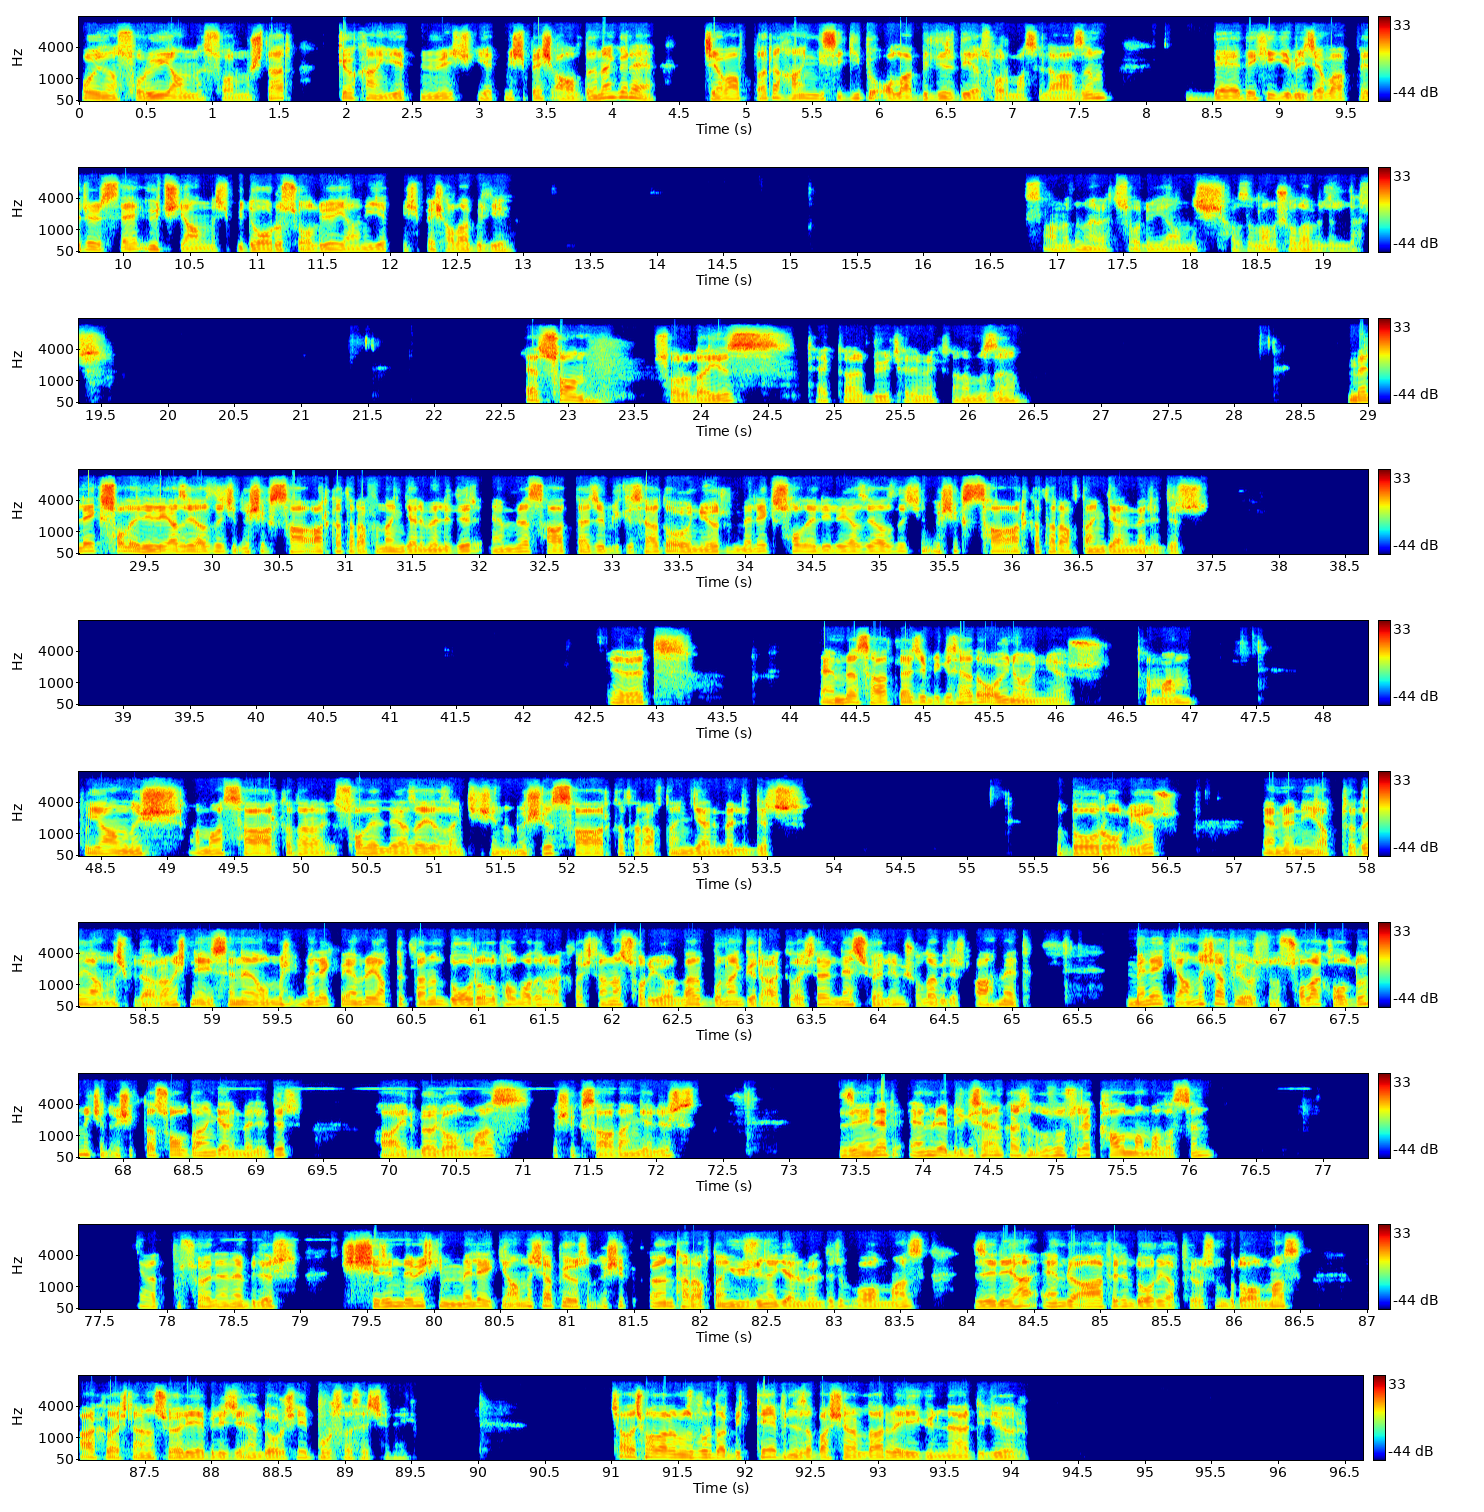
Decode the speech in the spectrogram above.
O yüzden soruyu yanlış sormuşlar. Gökhan 75, 75 aldığına göre cevapları hangisi gibi olabilir diye sorması lazım. B'deki gibi cevap verirse 3 yanlış bir doğrusu oluyor yani 75 alabiliyor. Sanırım evet soruyu yanlış hazırlamış olabilirler. Evet son sorudayız. Tekrar büyütelim ekranımızı. Melek sol eliyle yazı yazdığı için ışık sağ arka tarafından gelmelidir. Emre saatlerce bilgisayarda oynuyor. Melek sol eliyle yazı yazdığı için ışık sağ arka taraftan gelmelidir. Evet. Emre saatlerce bilgisayarda oyun oynuyor. Tamam. Bu yanlış ama sağ arka taraf, sol elle yaza yazan kişinin ışığı sağ arka taraftan gelmelidir. Bu doğru oluyor. Emre'nin yaptığı da yanlış bir davranış. Neyse ne olmuş? Melek ve Emre yaptıklarının doğru olup olmadığını arkadaşlarına soruyorlar. Buna göre arkadaşlar ne söylemiş olabilir? Ahmet, Melek yanlış yapıyorsun. Solak olduğun için ışık da soldan gelmelidir. Hayır böyle olmaz. Işık sağdan gelir. Zeynep, Emre bilgisayarın karşısında uzun süre kalmamalısın. Evet bu söylenebilir. Şirin demiş ki Melek yanlış yapıyorsun. Işık ön taraftan yüzüne gelmelidir. Olmaz. Zeliha, Emre aferin doğru yapıyorsun. Bu da olmaz. Arkadaşların söyleyebileceği en doğru şey Bursa seçeneği. Çalışmalarımız burada bitti. Hepinize başarılar ve iyi günler diliyorum.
